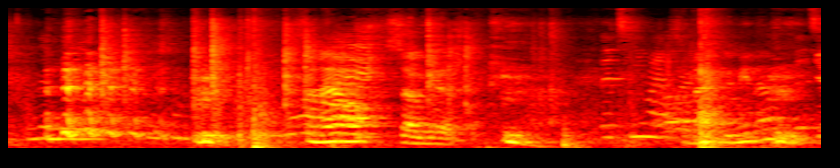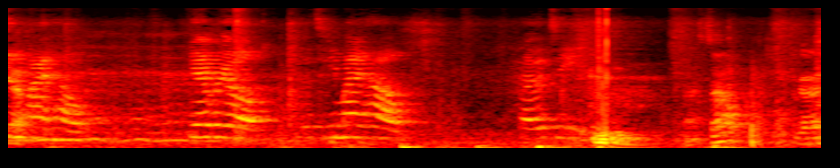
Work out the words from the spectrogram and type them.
you- So now, So good. The tea might work. back to me now. The tea Yeah. might help. Gabriel, the tea might help. Try the tea. That's out. Okay.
